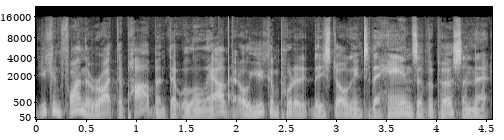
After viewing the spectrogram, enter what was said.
you can find the right department that will allow that, or you can put it, this dog into the hands of a person that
